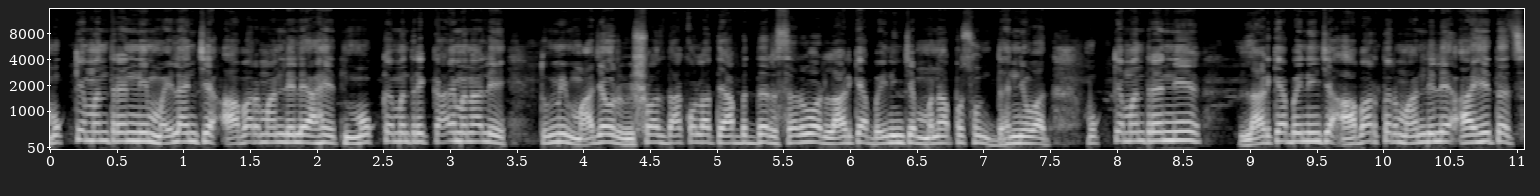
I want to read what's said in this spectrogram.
मुख्यमंत्र्यांनी महिलांचे आभार मानलेले आहेत. मुख्यमंत्री काय म्हणाले? तुम्ही माझ्यावर विश्वास दाखवला. त्याबद्दल सर्व लाडक्या बहिणींचे मनापासून धन्यवाद. मुख्यमंत्र्यांनी लाडक्या बहिणींचे आभार तर मानलेले आहेतच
